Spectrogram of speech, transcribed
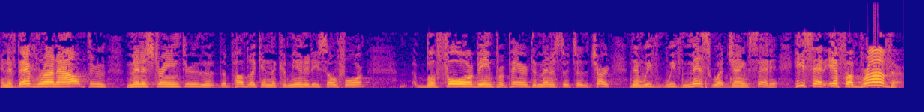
And if they've run out through ministering through the, the public and the community, so forth, before being prepared to minister to the church, then we've, we've missed what James said here. He said, if a brother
